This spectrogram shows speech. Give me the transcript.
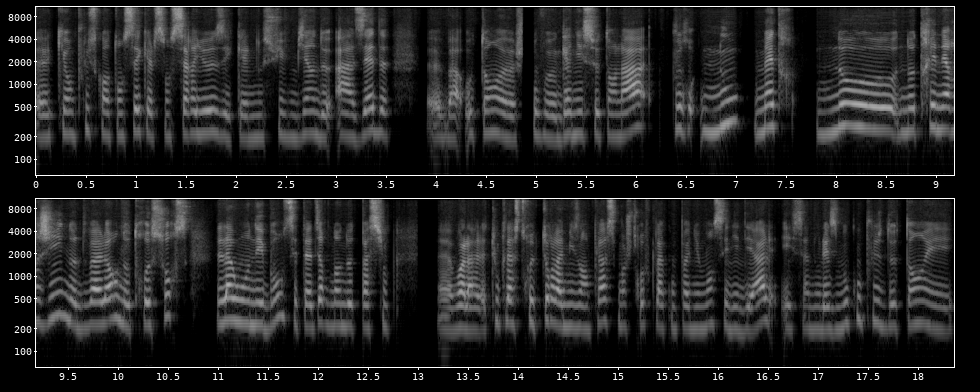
heu, qui en plus, quand on sait qu'elles sont sérieuses et qu'elles nous suivent bien de A à Z, bah, autant, je trouve, gagner ce temps-là pour nous mettre notre énergie, notre valeur, notre ressource là où on est bon, c'est-à-dire dans notre passion. Heu, voilà, toute la structure, la mise en place, moi je trouve que l'accompagnement, c'est l'idéal et ça nous laisse beaucoup plus de temps et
